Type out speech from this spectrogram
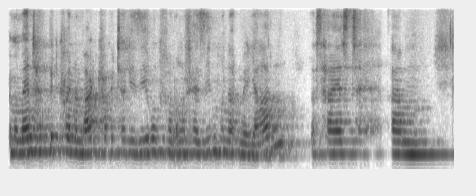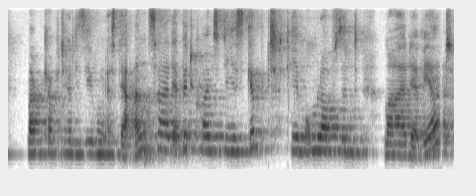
Im Moment hat Bitcoin eine Marktkapitalisierung von ungefähr 700 Milliarden. Das heißt, ähm, Marktkapitalisierung ist der Anzahl der Bitcoins, die es gibt, die im Umlauf sind, mal der Wert.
